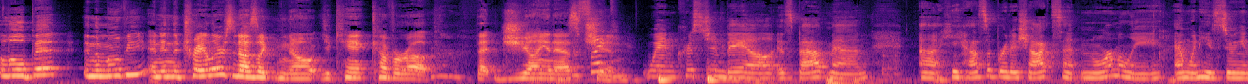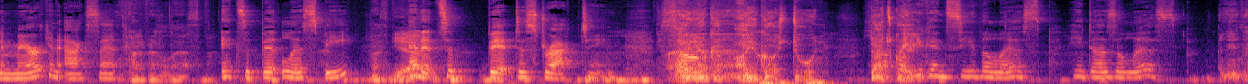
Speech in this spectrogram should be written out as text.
a little bit in the movie and in the trailers, and I was like, no, you can't cover up that giant ass It's like chin. when Christian Bale is Batman, uh, he has a British accent normally, and when he's doing an American accent, it's Got a bit of lisp. it's a bit lispy Yeah. and it's a bit distracting. How you, gu- how you guys doing? That's But great. you can see the lisp. He does a lisp. I need to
